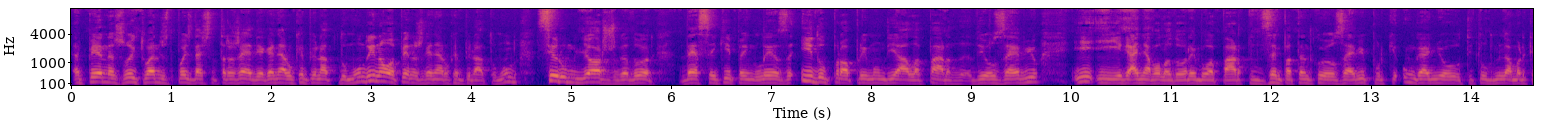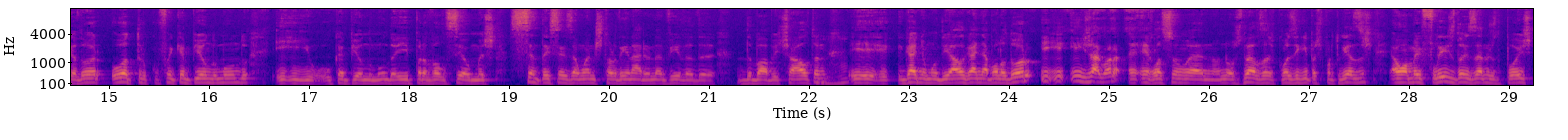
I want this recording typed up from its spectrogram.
apenas oito anos depois desta tragédia ganhar o Campeonato do Mundo. E não apenas ganhar o Campeonato do Mundo, ser o melhor jogador dessa equipa inglesa e do próprio Mundial a par de, de Eusébio. E, e ganha a bola em boa parte, desempatando com o Eusébio porque um ganhou o título de melhor marcador, outro foi campeão do mundo e, e, o campeão do mundo aí prevaleceu, mas 66 é um ano extraordinário na vida de, de Bobby Charlton, uhum. e, e, ganha o Mundial, ganha a bola de ouro, e, e já agora, em relação a, nos duelos com as equipas portuguesas, é um homem feliz, dois anos depois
